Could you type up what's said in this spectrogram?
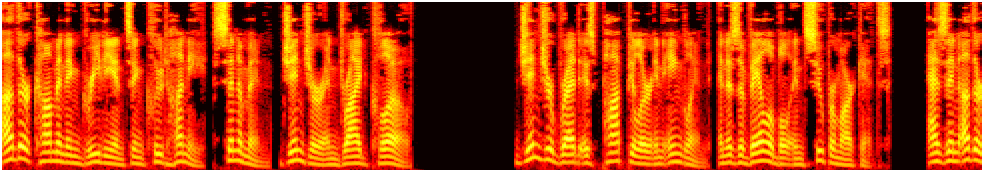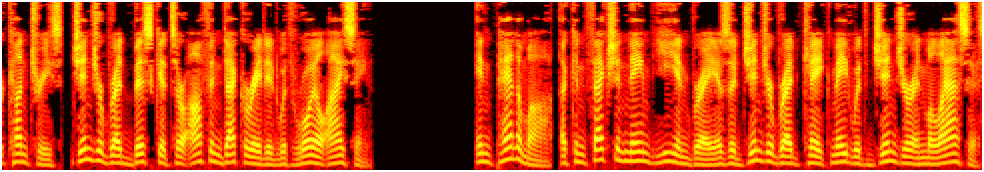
Other common ingredients include honey, cinnamon, ginger and dried clove. Gingerbread is popular in England, and is available in supermarkets. As in other countries, gingerbread biscuits are often decorated with royal icing. In Panama, a confection named Llenbrai is a gingerbread cake made with ginger and molasses,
